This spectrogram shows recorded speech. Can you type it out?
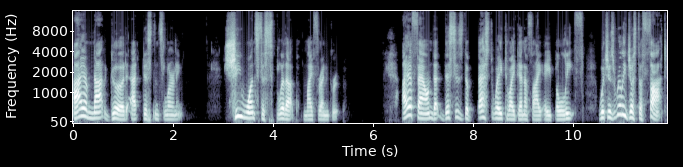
I am not good at distance learning. She wants to split up my friend group. I have found that this is the best way to identify a belief, which is really just a thought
